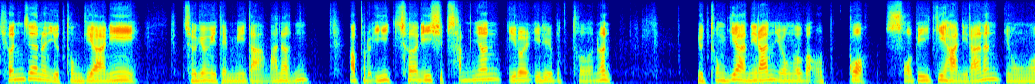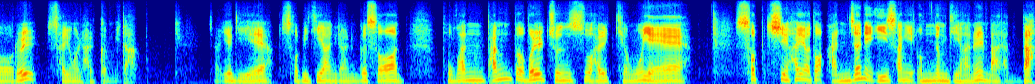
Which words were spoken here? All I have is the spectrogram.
현재는 유통기한이 적용이 됩니다만은 앞으로 2023년 1월 1일부터는 유통기한이란 용어가 없고 소비기한이라는 용어를 사용을 할 겁니다. 자, 여기에 소비기한이라는 것은 보관 방법을 준수할 경우에 섭취하여도 안전에 이상이 없는 기한을 말한다.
